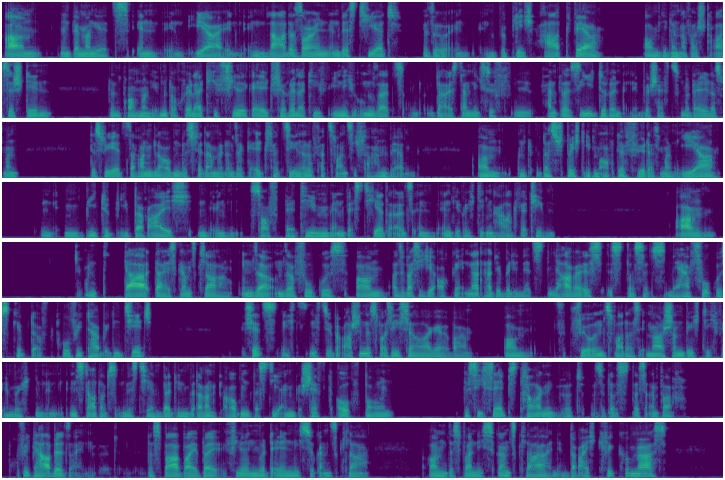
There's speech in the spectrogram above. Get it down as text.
Ähm, und wenn man jetzt in, in eher in, in, Ladesäulen investiert, also in, in wirklich Hardware, ähm, die dann auf der Straße stehen, dann braucht man eben doch relativ viel Geld für relativ wenig Umsatz. Und, und da ist dann nicht so viel Fantasie drin in dem Geschäftsmodell, dass man, dass wir jetzt daran glauben, dass wir damit unser Geld verzehn oder verzwanzigfachen werden. Ähm, und das spricht eben auch dafür, dass man eher im B2B-Bereich in, in Software-Themen investiert als in, in die richtigen Hardware-Themen. Ähm, und da, da ist ganz klar unser, unser Fokus. Ähm, also was sich ja auch geändert hat über die letzten Jahre ist, ist, dass es mehr Fokus gibt auf Profitabilität. Ist jetzt nichts, nichts Überraschendes, was ich sage, aber ähm, für uns war das immer schon wichtig. Wir möchten in, in, Startups investieren, bei denen wir daran glauben, dass die ein Geschäft aufbauen, das sich selbst tragen wird. Also dass das einfach profitabel sein wird. Das war bei, bei vielen Modellen nicht so ganz klar. Um, ähm, das war nicht so ganz klar in dem Bereich Quick Commerce.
